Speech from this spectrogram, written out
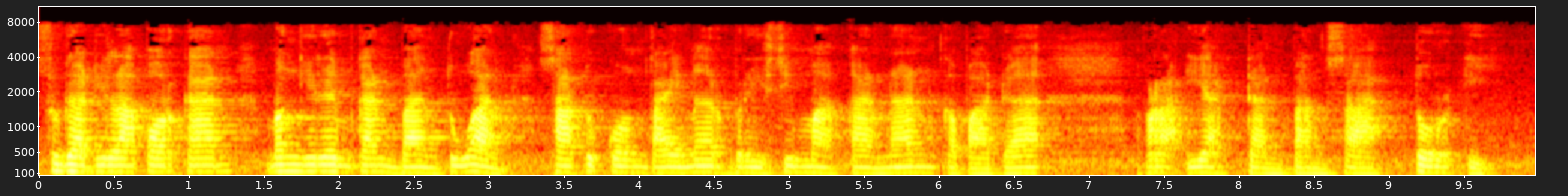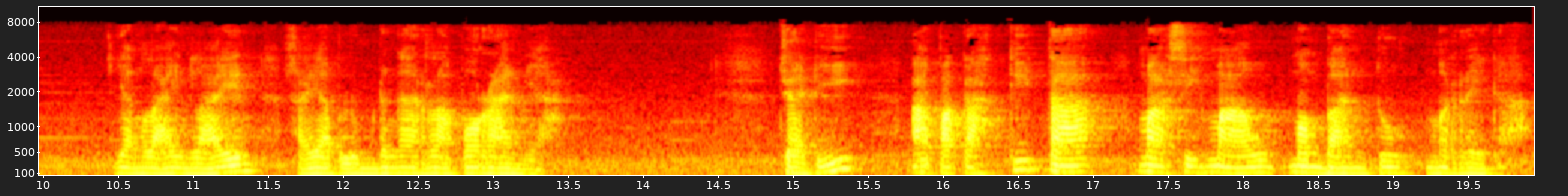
sudah dilaporkan mengirimkan bantuan satu kontainer berisi makanan kepada rakyat dan bangsa Turki. Yang lain-lain saya belum dengar laporannya. Jadi, apakah kita masih mau membantu mereka?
